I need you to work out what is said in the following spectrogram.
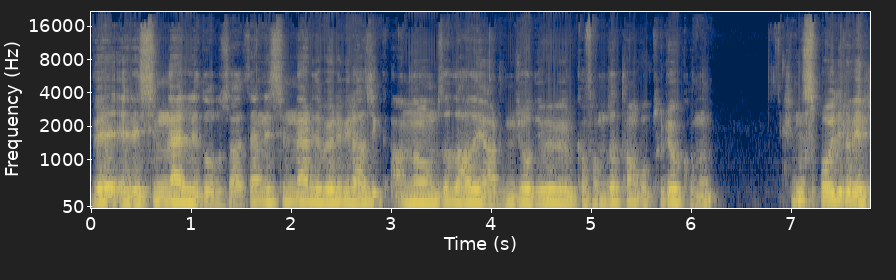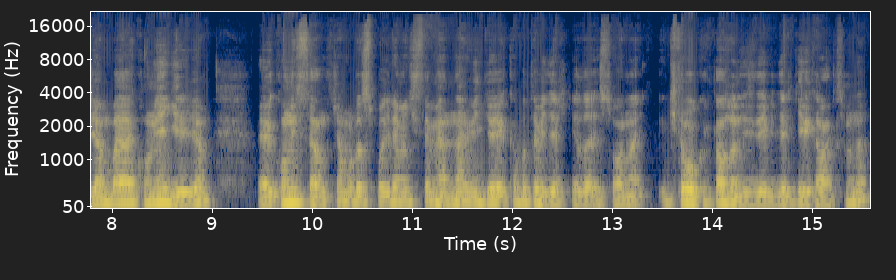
Ve e, resimlerle dolu zaten. Resimler de böyle birazcık anlamamıza daha da yardımcı oluyor ve böyle kafamıza tam oturuyor konu. Şimdi spoiler vereceğim. Bayağı konuya gireceğim. E, konuyu size anlatacağım. Burada spoiler yemek istemeyenler videoyu kapatabilir. Ya da sonra kitap okuduktan sonra izleyebilir geri kalan kısmını.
